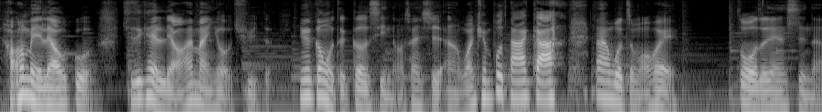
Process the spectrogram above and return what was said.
好像没聊过，其实可以聊，还蛮有趣的。因为跟我的个性呢，算是嗯完全不搭嘎。那我怎么会做这件事呢？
